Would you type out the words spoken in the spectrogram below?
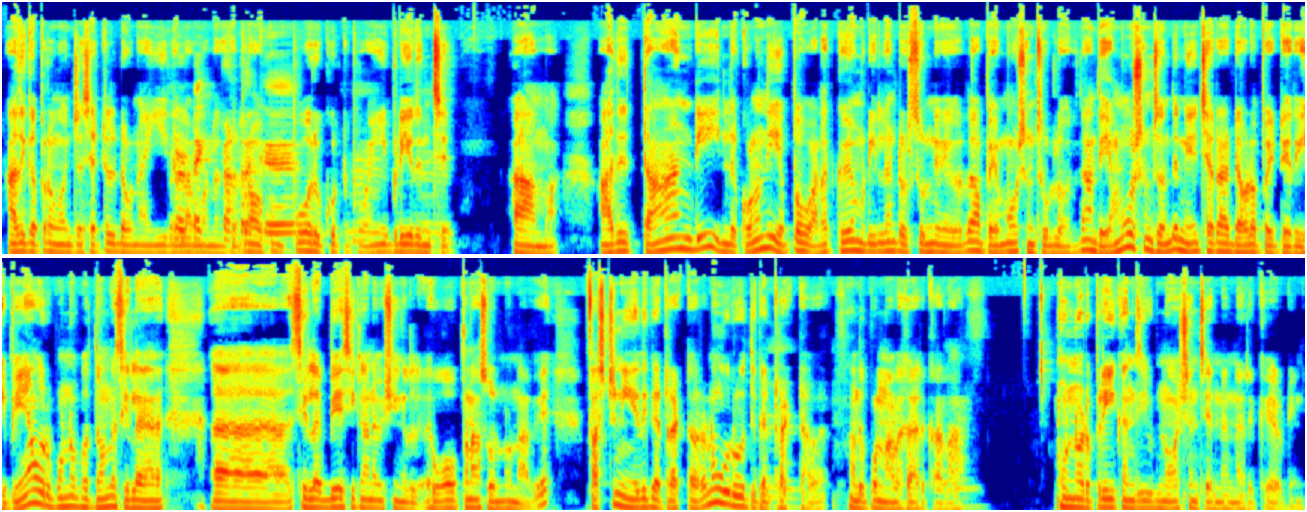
அதுக்கப்புறம் கொஞ்சம் செட்டில் டவுன் ஆகி இதெல்லாம் பண்ணதுக்கப்புறம். போர் கூட்டு போவாங்க. இப்படி இருந்துச்சு. ஆமாம் அது தாண்டி இந்த குழந்தை எப்போ வளர்க்கவே முடியலன்ற ஒரு சூழ்நிலை வருதோ. அப்போ எமோஷன்ஸ் உள்ள வருது. அந்த எமோஷன்ஸ் வந்து நேச்சராக டெவலப் ஆகிட்டே இருக்கு. இப்போ ஏன் ஒரு பொண்ணை பார்த்தோன்னா சில சில பேசிக்கான விஷயங்கள் ஓப்பனாக சொல்லணுன்னாவே ஃபஸ்ட்டு நீ எதுக்கு அட்ராக்ட் ஆகிறோன்னா உருவத்துக்கு அட்ராக்ட் ஆகும் அந்த பொண்ணு அழகாக இருக்காளா? உன்னோட ப்ரீ கன்சீவ் நோஷன்ஸ் என்னென்ன இருக்குது அப்படின்னு.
